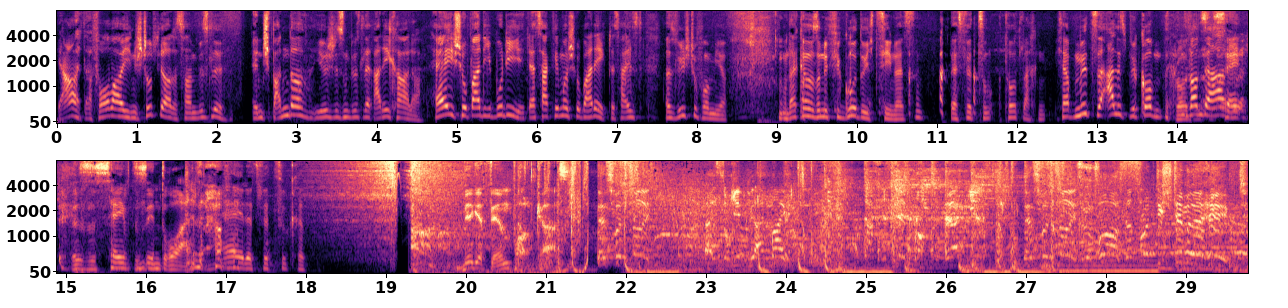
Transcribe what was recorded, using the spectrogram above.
Ja, davor war ich in Stuttgart. Das war ein bisschen entspannter. Hier ist es ein bisschen radikaler. Hey, Schubadi Buddy. Der sagt immer Schubadik. Das heißt, was willst du von mir? Und da können wir so eine Figur durchziehen, weißt du? Das wird zum Totlachen. Ich habe Mütze, alles bekommen. Bro, das, ist safe, das ist safe das Intro, Alter. Ey, das wird zu krass. Big Film Podcast. Es wird Zeit. Also gebt mir ein Mic. Es wird Zeit für was, das Rap die Stimme erhebt.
